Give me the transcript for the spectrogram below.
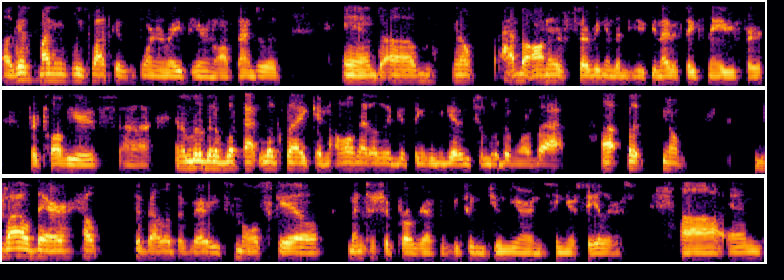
Guess my name is Luis Vasquez, born and raised here in Los Angeles, and um, you know, had the honor of serving in the United States Navy for for 12 years, uh, and a little bit of what that looks like, and all that other good things. We can get into a little bit more of that. Uh, but you know, while there, helped develop a very small scale mentorship program between junior and senior sailors. Uh, and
